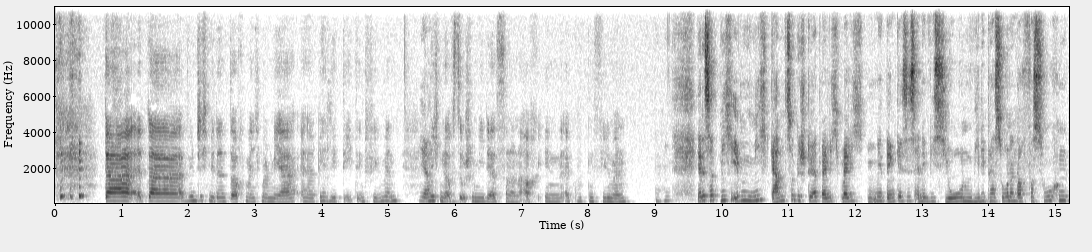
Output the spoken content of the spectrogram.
da, da wünsche ich mir dann doch manchmal mehr äh, Realität in Filmen. Ja. Nicht nur auf Social Media, sondern auch in äh, guten Filmen. Mhm. Ja, das hat mich eben nicht ganz so gestört, weil ich, weil ich mir denke, es ist eine Vision, wie die Personen auch versuchen,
